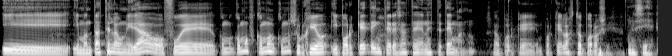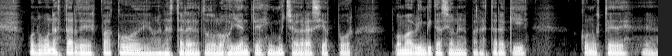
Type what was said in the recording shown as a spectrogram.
y, montaste la unidad o fue... ¿cómo, cómo, cómo, cómo surgió y por qué te interesaste en este tema? ¿no? ¿Por qué, ¿por qué la osteoporosis? Así. Bueno, buenas tardes Paco y buenas tardes a todos los oyentes y muchas gracias por tu amable invitación para estar aquí con ustedes, eh,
